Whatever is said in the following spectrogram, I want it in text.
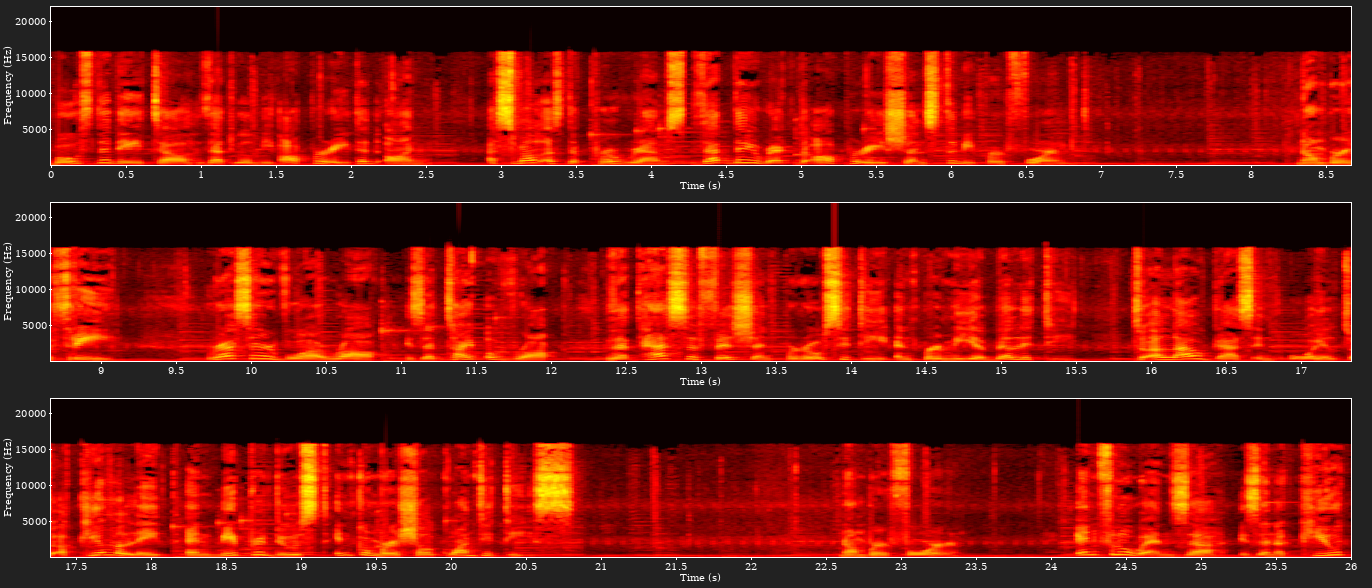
both the data that will be operated on as well as the programs that direct the operations to be performed. Number 3. Reservoir rock is a type of rock that has sufficient porosity and permeability to allow gas and oil to accumulate and be produced in commercial quantities. Number 4. Influenza is an acute,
